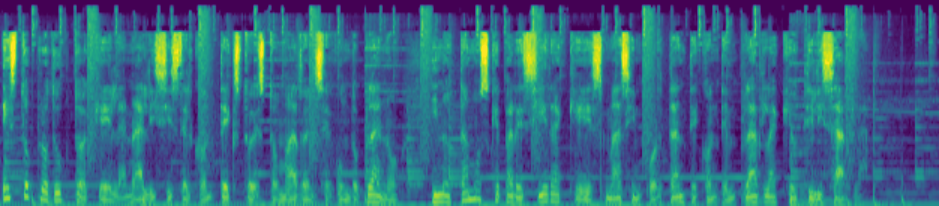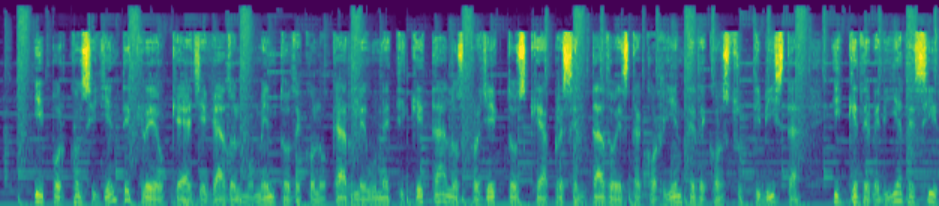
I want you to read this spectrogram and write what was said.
Esto producto a que el análisis del contexto es tomado en segundo plano y notamos que pareciera que es más importante contemplarla que utilizarla y por consiguiente creo que ha llegado el momento de colocarle una etiqueta a los proyectos que ha presentado esta corriente de constructivista y que debería decir,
